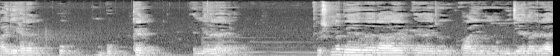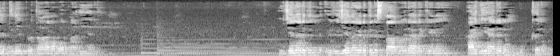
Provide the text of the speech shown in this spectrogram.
ഹരിഹരൻ ബുക്കൻ എന്നിവരായിരുന്നു. കൃഷ്ണദേവരായർ ആയിരുന്നു വിജയനഗര രാജ്യത്തിലെ പ്രധാന ഭരണാധികാരി. വിജയനഗരത്തിന്റെ വിജയനഗരത്തിന്റെ സ്ഥാപകരാരൊക്കെയാണ് ഹരിഹരനും ബുക്കനും.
